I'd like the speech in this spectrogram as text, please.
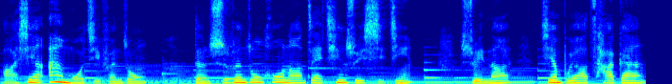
啊，先按摩几分钟，等十分钟后呢，再清水洗净，水呢先不要擦干，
